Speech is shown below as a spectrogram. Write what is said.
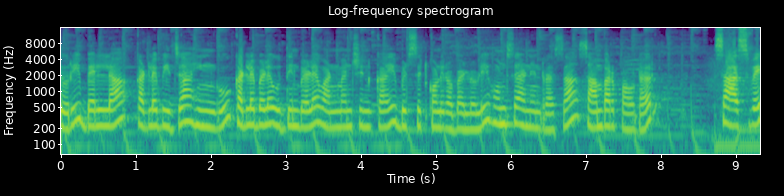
ತುರಿ, ಬೆಲ್ಲ ಕಡಲೆಬೀಜ ಹಿಂಗು, ಕಡಲೆಬೇಳೆ, ಉದ್ದಿನಬೇಳೆ, ಒಣಮೆಣ್ಸಿನ್ಕಾಯಿ, ಬಿಡಿಸಿಟ್ಕೊಂಡಿರೋ ಬೆಳ್ಳುಳ್ಳಿ, ಹುಣಸೆ ಹಣ್ಣಿನ ರಸ, ಸಾಂಬಾರ್ ಪೌಡರ್ ಸಾಸಿವೆ,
